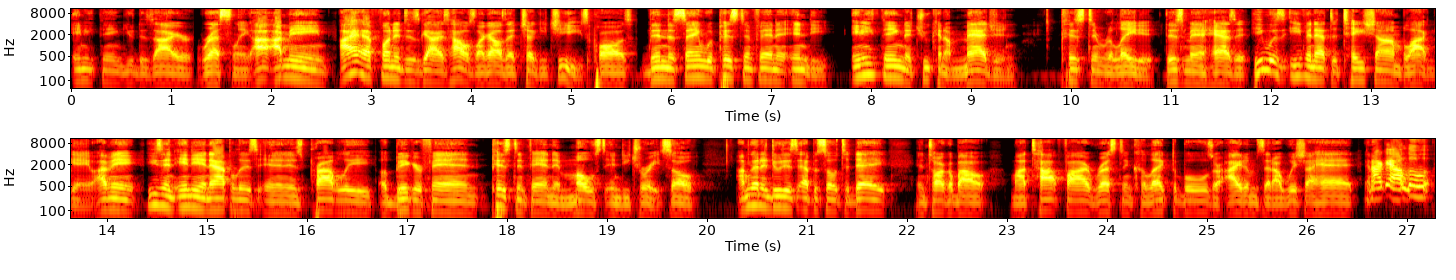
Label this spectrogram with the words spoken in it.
anything you desire wrestling. I, I, mean, I had fun at this guy's house like I was at Chuck E. Cheese. Pause. Then the same with Piston Fan and Indy. Anything that you can imagine Piston related. This man has it. He was even at the Tayshaun Block game. I mean, he's in Indianapolis and is probably a bigger fan, Piston fan than most in Detroit. So I'm going to do this episode today and talk about my top five wrestling collectibles or items that I wish I had. And I got a little,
